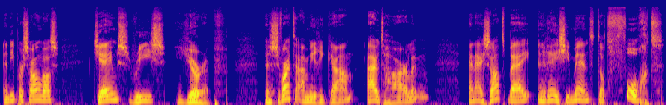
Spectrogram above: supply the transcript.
En die persoon was James Reese Europe, een zwarte Amerikaan uit Harlem. En hij zat bij een regiment dat vocht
